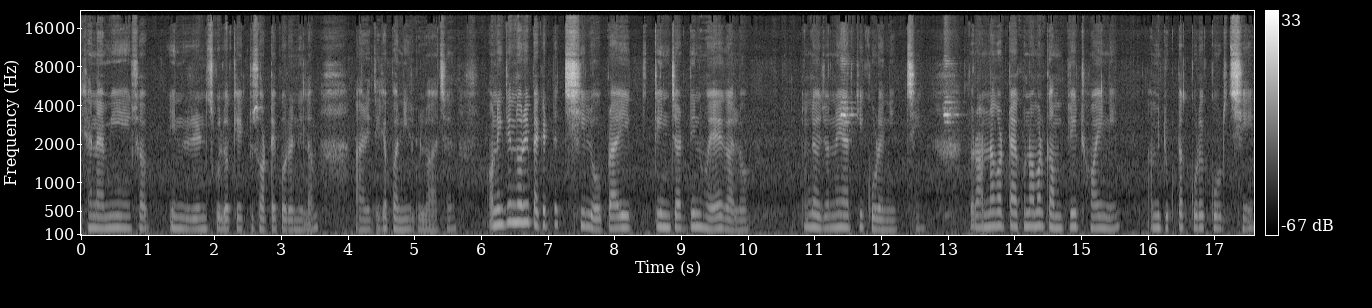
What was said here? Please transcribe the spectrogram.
এখানে আমি সব ইনগ্রিডিয়েন্টসগুলোকে একটু সটে করে নিলাম। আর এদিকে পনিরগুলো আছে। অনেক দিন ধরেই প্যাকেটটা ছিল, প্রায় তিন চার দিন হয়ে গেল। ওই জন্যই আর কি করে নিচ্ছি। তো রান্নাঘরটা এখন আমার কমপ্লিট হয়নি। আমি টুকটাক করে করছি।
